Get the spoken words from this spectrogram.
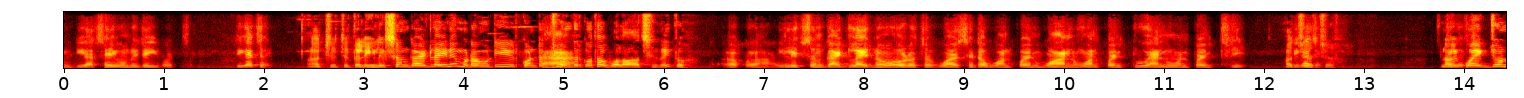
ইন্ডিয়া সেই অনুযায়ী হচ্ছে। ঠিক আছে? আচ্ছা আচ্ছা। তাহলে ইলেকশন গাইডলাইনে মোটামুটি কন্ট্রাকচুয়ালদের কথা বলা আছে তাই তো? হ্যাঁ ইলেকশন গাইডলাইনও হচ্ছে সেটা one point one one point two and one point three আচ্ছা আছে। আচ্ছা। না। কয়েকজন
